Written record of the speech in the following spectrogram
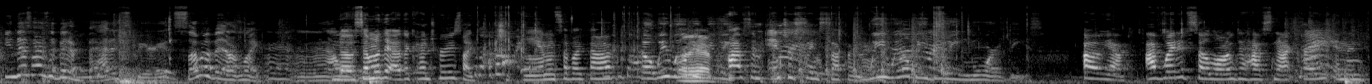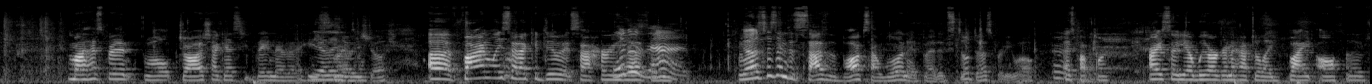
I mean, this hasn't been a bad experience. Some of it I'm like, mm, mm, No, won't- some of the other countries, like Japan and stuff like that, Oh, we will be have- doing. have some interesting stuff in there. We will be doing more of these. Oh yeah, I've waited so long to have snack crate, and then my husband, well, Josh, I guess they know that he's. Yeah, they know he's Josh. Uh, finally said I could do it, so I hurried What up. is and- that? No, this isn't the size of the box I wanted, but it still does pretty well. That's popcorn. All right, so yeah, we are gonna have to like bite off of.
